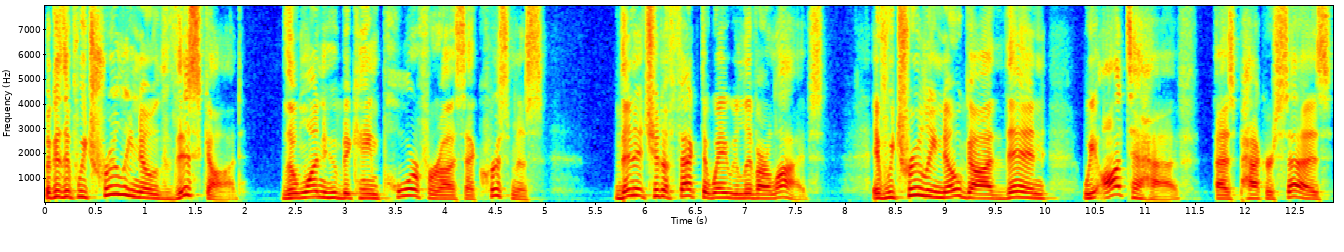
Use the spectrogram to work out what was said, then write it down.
Because if we truly know this God, the one who became poor for us at Christmas, then it should affect the way we live our lives. If we truly know God, then we ought to have, as Packer says,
